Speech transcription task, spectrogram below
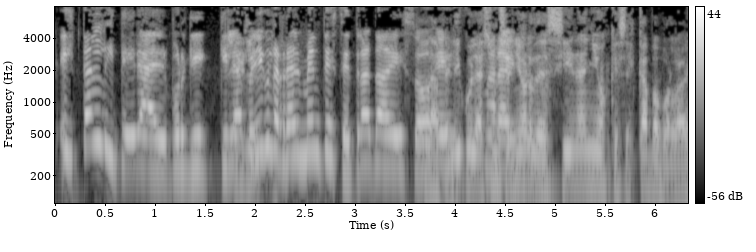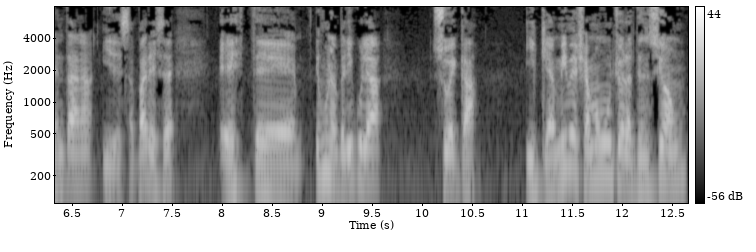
es tan literal, porque que la Es- película realmente se trata de eso. La película es un señor de maravilloso. 100 años que se escapa por la ventana y desaparece. Este, es una película sueca y que a mí me llamó mucho la atención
